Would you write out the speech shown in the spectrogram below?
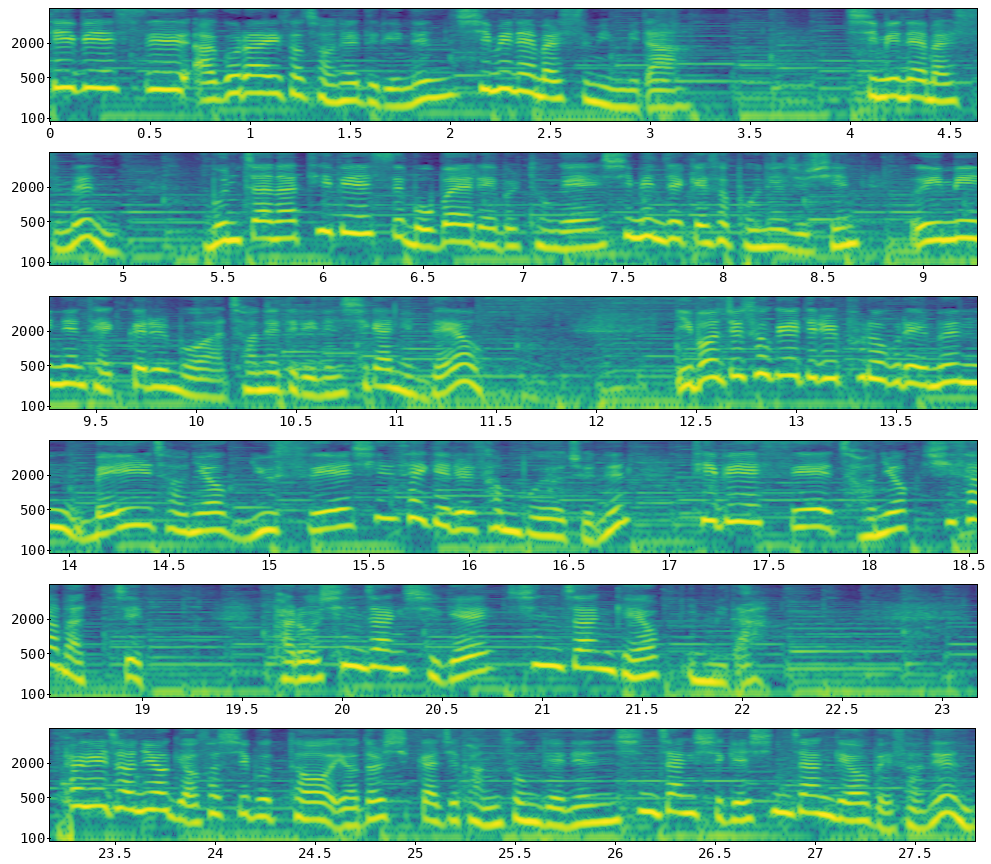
TBS 아고라에서 전해드리는 시민의 말씀입니다. 시민의 말씀은 문자나 TBS 모바일 앱을 통해 시민들께서 보내주신 의미 있는 댓글을 모아 전해드리는 시간인데요. 이번 주 소개해드릴 프로그램은 매일 저녁 뉴스의 신세계를 선보여주는 TBS의 저녁 시사 맛집, 바로 신장식의 신장개업입니다. 평일 저녁 6시부터 8시까지 방송되는 신장식의 신장개업에서는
